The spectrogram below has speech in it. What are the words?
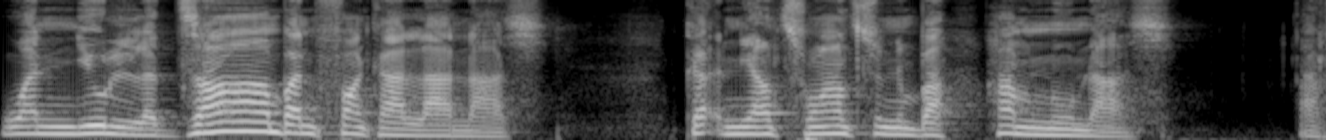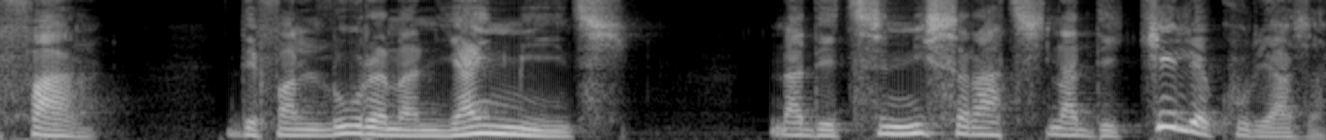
ho an'ny olona jamba ny fankahalana Azy, ka niantsoantsony mba hamonoana Azy. Ary farany, dia fanolorana ny ainy mihitsy, na dia tsy nisy ratsy na dia kely akory aza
